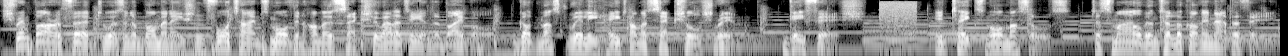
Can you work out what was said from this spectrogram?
Shrimp are referred to as an abomination four times more than homosexuality in the Bible. God must really hate homosexual shrimp. Gay fish. It takes more muscles to smile than to look on in apathy.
